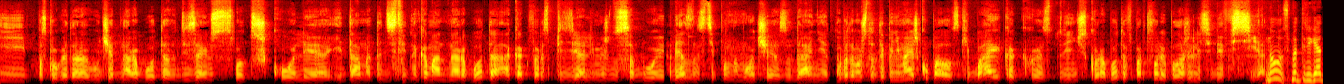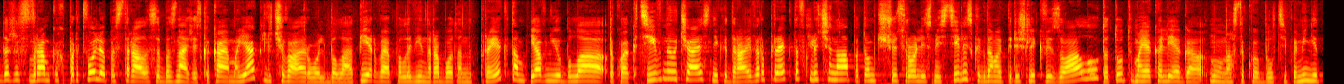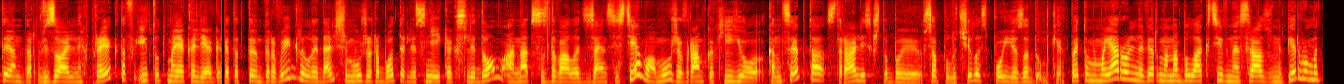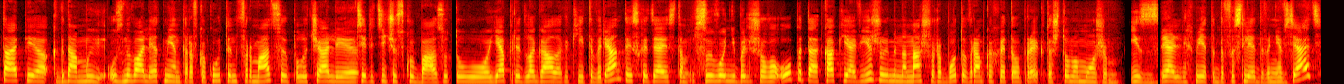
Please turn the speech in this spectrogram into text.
и поскольку это учебная работа в дизайн-школе, и там это действительно командная работа, а как вы распределяли между собой обязанности, полномочия, задания? Ну, потому что ты понимаешь, Купаловский бай, как студенческую работу в портфолио положили себе все. Ну, смотри, я даже в рамках портфолио постаралась обозначить, какая моя ключевая роль была. Первая половина работы над проектом, я в нее была такой активный участник, и драйвер проекта включена, потом чуть-чуть роли сместились, когда мы перешли к визуалу, то тут моя коллега, ну, у нас такой был типа мини-тендер визуальных проектов, и тут моя коллега этот тендер выиграла, и дальше мы уже работали с ней как следом, она создавала дизайн-систему, а мы уже в рамках ее концепта старались, чтобы все получилось по ее задумке. Поэтому моя роль, наверное, она была активная сразу на первом этапе, когда мы узнавали от менторов какую-то информацию, получали теоретическую базу, то я предлагала какие-то варианты, исходя из там, своего небольшого опыта, как я вижу именно нашу работу в рамках этого проекта, что мы можем из реальных методов исследования взять.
